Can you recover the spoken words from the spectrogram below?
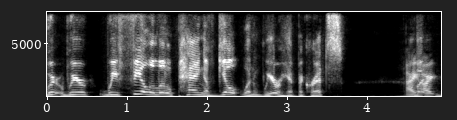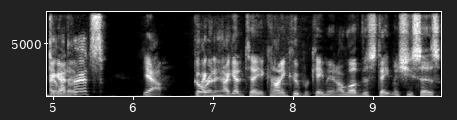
We're, we're, we feel a little pang of guilt when we're hypocrites. I, But I, I gotta, yeah. Go I, ahead. I got to tell you, Connie Cooper came in. I love this statement. She says,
